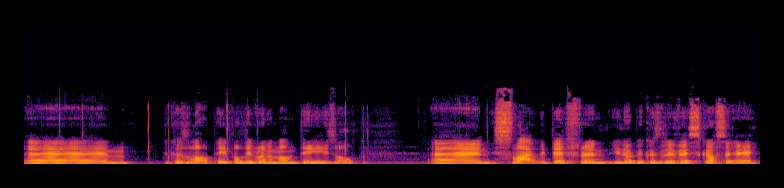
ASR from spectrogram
Um, because a lot of people, they run them on diesel. And it's slightly different, you know, because of the viscosity.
